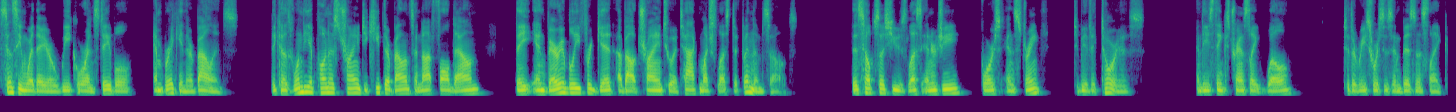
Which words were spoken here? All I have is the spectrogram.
sensing where they are weak or unstable, and breaking their balance. Because when the opponent is trying to keep their balance and not fall down, they invariably forget about trying to attack, much less defend themselves. This helps us use less energy force, and strength to be victorious. And these things translate well to the resources in business like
